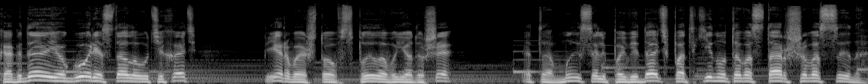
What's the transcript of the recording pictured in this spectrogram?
Когда ее горе стало утихать, первое, что всплыло в ее душе, это мысль повидать подкинутого старшего сына.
